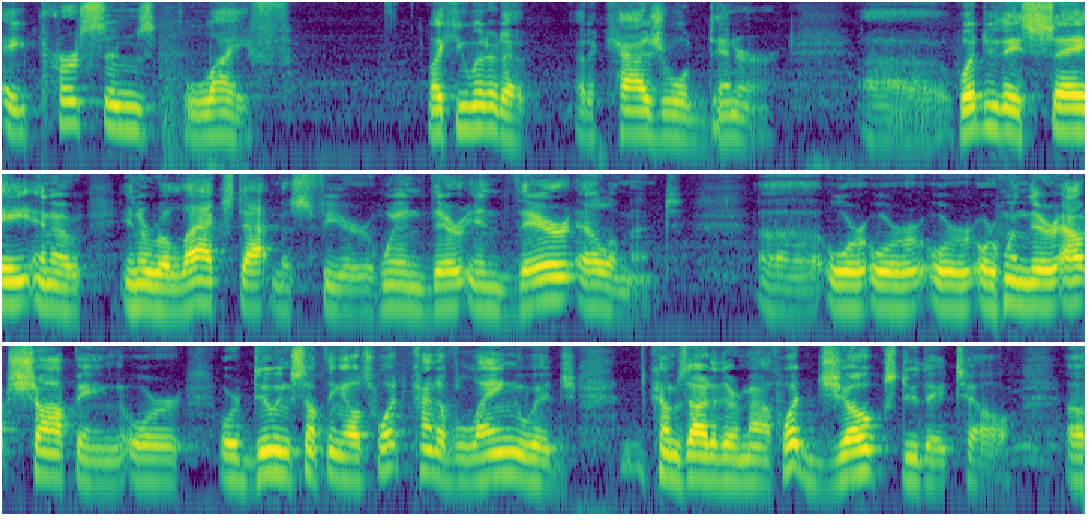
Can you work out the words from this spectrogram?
a person's life. Like you would at a, at a casual dinner. Uh, what do they say in a, in a relaxed atmosphere when they're in their element? uh, or, or, or, or when they're out shopping or, or doing something else, what kind of language comes out of their mouth? What jokes do they tell? Uh,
